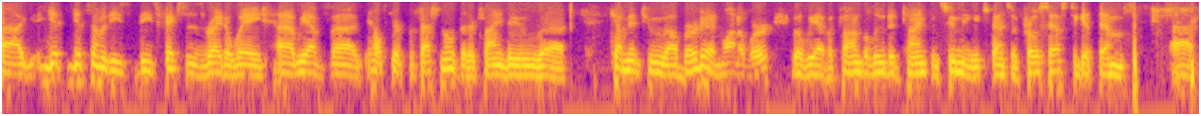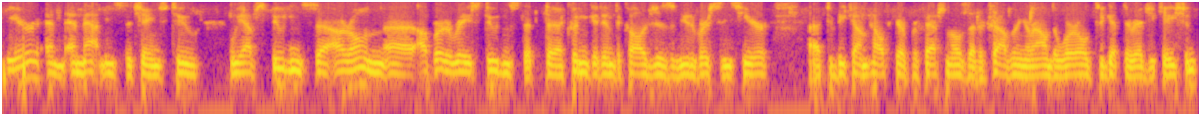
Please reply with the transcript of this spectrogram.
uh, get get some of these these fixes right away. Uh, we have uh, healthcare professionals that are trying to uh, come into Alberta and want to work, but we have a convoluted, time-consuming, expensive process to get them uh, here, and and that needs to change too. We have students, uh, our own uh, Alberta-raised students that uh, couldn't get into colleges and universities here uh, to become healthcare professionals that are traveling around the world to get their education,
